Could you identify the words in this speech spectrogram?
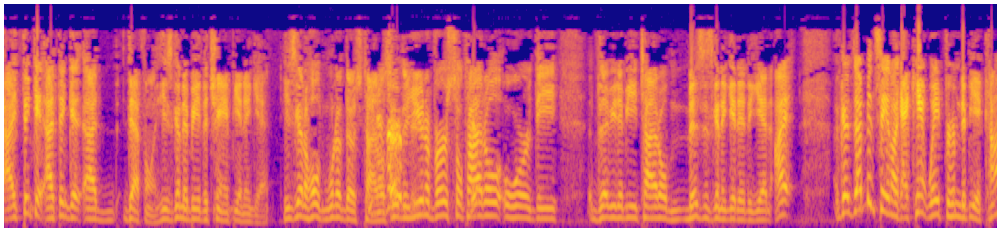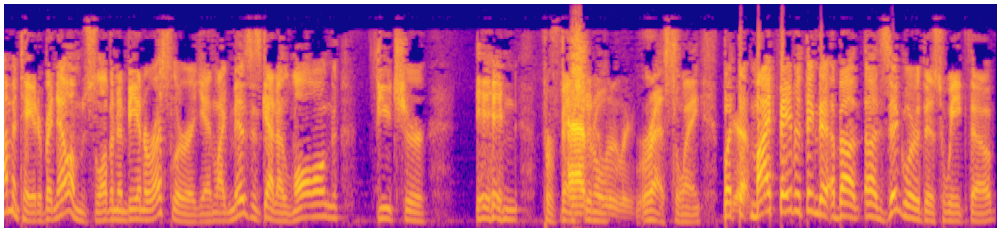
I think it, I think it, uh, definitely he's going to be the champion again. He's going to hold one of those titles, either the. Universal title or the WWE title. Miz is going to get it again. I because I've been saying like I can't wait for him to be a commentator, but now I'm just loving him being a wrestler again. Like Miz has got a long future in professional Absolutely. wrestling. But Yeah. the, my favorite thing that, about uh, Ziggler this week, though,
